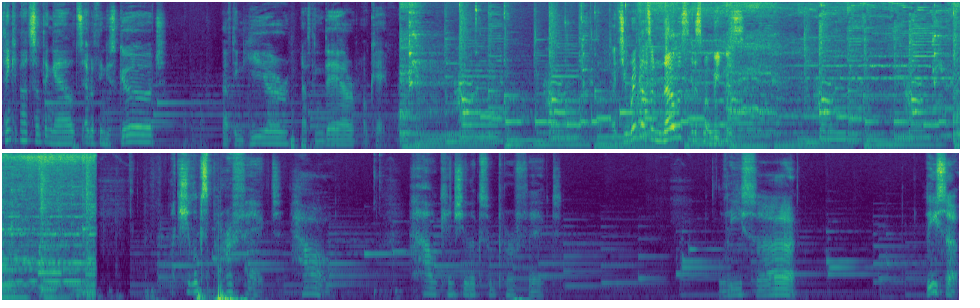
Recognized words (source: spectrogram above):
Think about something else. Everything is good. Nothing here, nothing there. Okay. And she wrinkles her nose, it is my weakness. Like, she looks perfect. How? How can she look so perfect? Lisa. Lisa.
